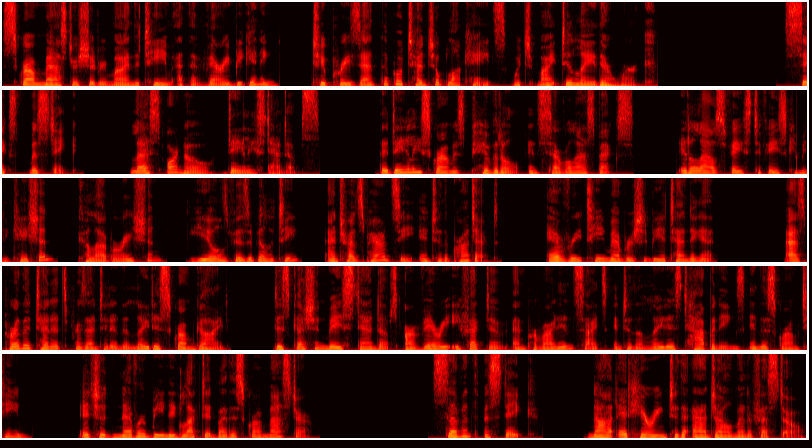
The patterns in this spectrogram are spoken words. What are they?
Scrum Master should remind the team at the very beginning to present the potential blockades which might delay their work. Sixth mistake less or no daily stand ups. The daily scrum is pivotal in several aspects. It allows face to face communication, collaboration, yields visibility, and transparency into the project. Every team member should be attending it. As per the tenets presented in the latest Scrum Guide, discussion based stand ups are very effective and provide insights into the latest happenings in the Scrum team. It should never be neglected by the Scrum Master. Seventh mistake not adhering to the Agile Manifesto.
